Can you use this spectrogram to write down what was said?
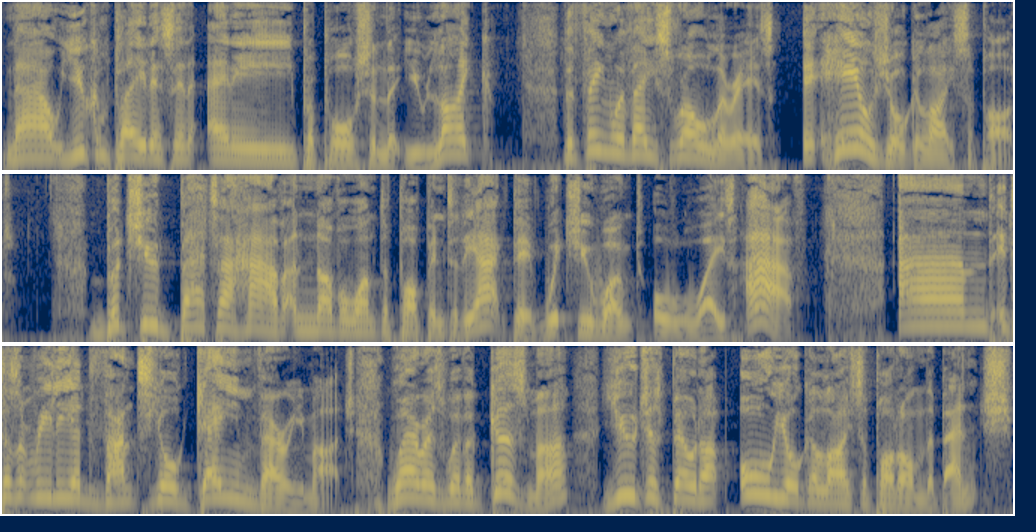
Now, you can play this in any proportion that you like. The thing with Acerola is, it heals your Golisopod. But you'd better have another one to pop into the active, which you won't always have. And it doesn't really advance your game very much. Whereas with a Guzma, you just build up all your Golisopod on the bench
